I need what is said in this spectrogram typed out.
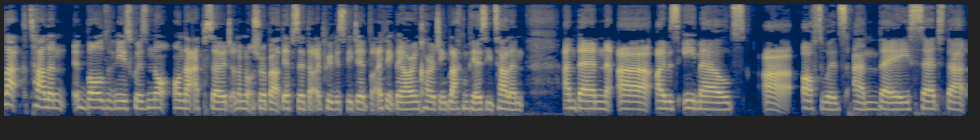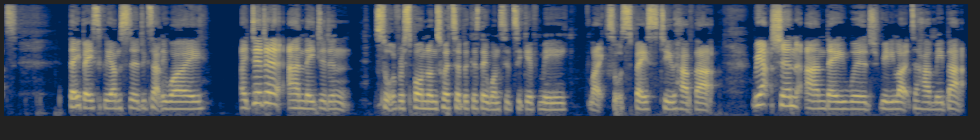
black talent involved in the news quiz, not on that episode, and I'm not sure about the episode that I previously did, but I think they are encouraging black and POC talent. And then uh I was emailed uh afterwards and they said that they basically understood exactly why I did it, and they didn't sort of respond on Twitter because they wanted to give me like sort of space to have that reaction, and they would really like to have me back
